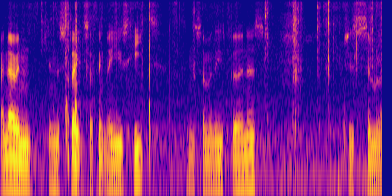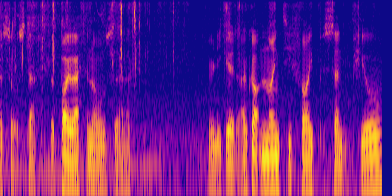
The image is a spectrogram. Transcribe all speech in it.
I know in in the states I think they use HEET in some of these burners, which is similar sort of stuff. But bioethanol's uh, really good. I've got 95% pure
